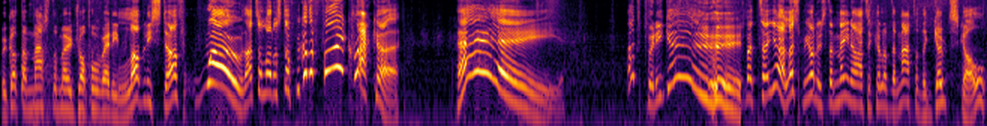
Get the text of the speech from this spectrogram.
We got the master mode drop already. Lovely stuff. Whoa, that's a lot of stuff. We got the firecracker. Hey! That's pretty good. But uh, yeah, let's be honest, the main article of the matter, the goat skull,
